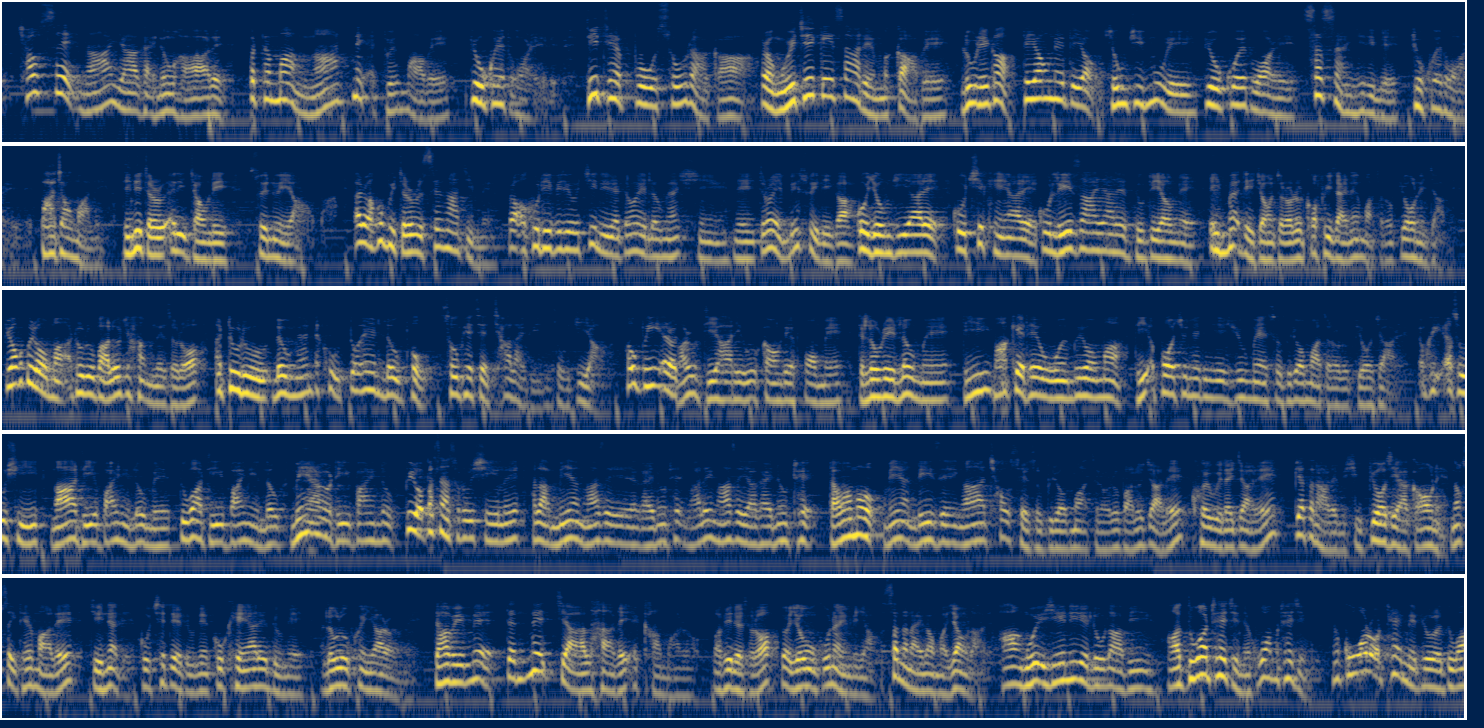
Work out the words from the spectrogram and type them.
65ရာခိုင်နှုန်းဟာတဲ့ပထမ9နှစ်အတွင်းမှာပဲပြိုကွဲသွားတယ်တဲ့ဒီထက်ပိုဆိုးတာကအဲ့တော့ငွေကြေးကိစ္စတွေမကပဲလူတွေကတယောက်နဲ့တယောက်ယုံကြည်မှုတွေပြိုကွဲသွားတယ်ဆက်ဆံရေးတွေလည်းပြိုကွဲသွားတယ်တဲ့ဘာကြောင့်ပါလဲဒီနေ့ကျွန်တော်တို့အဲ့ဒီအကြောင်းလေးဆွေးနွေးရအောင်ပါ အဲ့တော့ဟုတ်ပြီကျွန်တော်တို့စဉ်းစားကြည့်မယ်အဲ့တော့အခုဒီဗီဒီယိုကြည့်နေတဲ့ကျွန်တော်ရဲ့လုပ်ငန်းရှင်တွေကျွန်တော်ရဲ့မိတ်ဆွေတွေကကိုယုံကြည်ရတဲ့ကိုချစ်ခင်ရတဲ့ကိုလေးစားရတဲ့သူတစ်ယောက်နဲ့အိမ်မက်တွေကြောင့်ကျွန်တော်တို့ coffee ဆိုင်ထဲမှာကျွန်တော်ပြောနေကြမယ်ပြောပြီးတော့မှအတူတူဘာလုပ်ကြမလဲဆိုတော့အတူတူလုပ်ငန်းတစ်ခုတွဲလုပ်ဖို့ဆုံးဖြတ်ချက်ချလိုက်ပြီလို့ဆိုကြည့်အောင်ဟုတ်ပြီအဲ့တော့ငါတို့ဒီဟာတွေကိုအကောင့်တွေ form မယ်ဒီလိုတွေလုပ်မယ်ဒီ market ထဲဝင်ပြီးတော့မှဒီ opportunity တွေယူမယ်ဆိုပြီးတော့မှကျွန်တော်တို့ပြောကြတယ် okay အဲ့ဆိုရှင်ငါဒီအပိုင်းတွေလုပ်မယ် तू ကဒီအပိုင်းတွေလုပ်မင်းကတော့ဒီအပိုင်းလုပ်ပြီးတော့ပတ်စံဆိုလို့ရှိရင်လဲဟလာမင်းက90ရာခိုင်နှုန်းထက်ငါလည်း90ရာခိုင်နှုန်းထက်ဒါမှမဟုတ်မင်းက40ငါ60ဆိုပြီးတော့မှကျွန်တော်တို့ဘာလို့ကြလဲခွဲဝေလိုက်ကြတယ်ပြဿနာလည်းမရှိဘူးပြောစရာကောင်းတယ်နောက်စိတ်ထဲမှာလည်းကျေနပ်တယ်ကိုချစ်တဲ့သူနဲ့ကိုခင်ရတဲ့သူနဲ့အလုပ်လုပ်ခွင့်ရတော့မယ်ဒါပေမဲ့တစ်နှစ်ကြာလာတဲ့အခါမှာတော့ဘာဖြစ်လဲဆိုတော့သူကရုံးကို9နိုင်မရောက်12နိုင်လောက်မှရောက်လာတယ်ဟာငွေအရင်းကြီးတွေလိုလာပြီးဟာ तू ကထည့်ချင်တယ်ကိုကမထည့်ချင်ဘူးနော်ကိုကတော့ထည့်မယ်ပြောတယ် तू က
